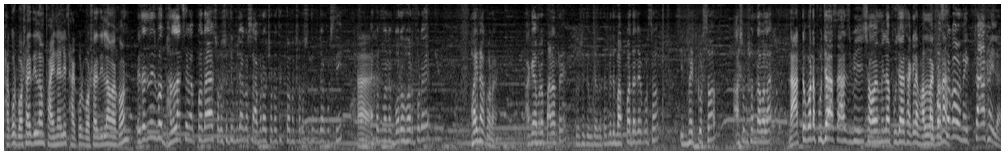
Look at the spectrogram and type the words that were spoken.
ঠাকুর বসাই দিলাম ফাইনালি ঠাকুর বসাই দিলাম এখন। এটা জিনিস বহুত ভালো লাগছে বাপ্পা দা সরস্বতী পূজা করছে আমরাও ছোট থাকতে অনেক সরস্বতী পূজা করছি। হ্যাঁ। এখন মানে বড় হওয়ার পরে হয় না করা আগে আমরা পাড়াতে সরস্বতী পূজা করতাম। কিন্তু বাপ্পা দা যা করছ ইনভাইট করছ আসুন সন্ধ্যাবেলা না তো বড় পূজা আছে আসবি। সবাই মিলে পূজায় থাকলে ভালো লাগবে না। কষ্ট করো না চা খাইলা।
